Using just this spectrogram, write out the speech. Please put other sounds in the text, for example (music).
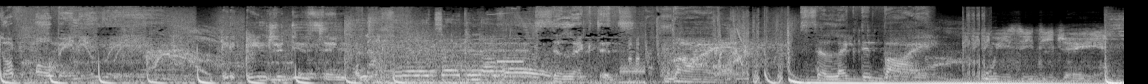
Top Albanian Radio. Introducing. Selected by. Selected by. Wizii DJ.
